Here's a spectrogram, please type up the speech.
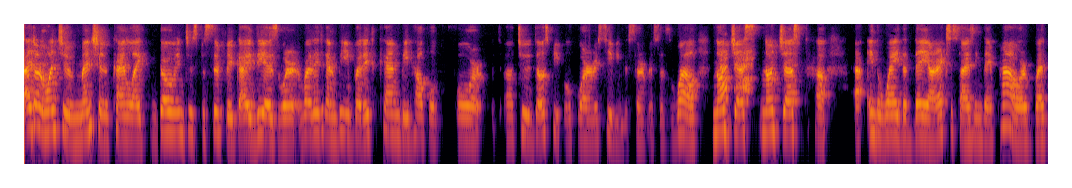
I don't want to mention kind of like go into specific ideas where what it can be, but it can be helpful for uh, to those people who are receiving the service as well, not just not just uh, uh, in the way that they are exercising their power, but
